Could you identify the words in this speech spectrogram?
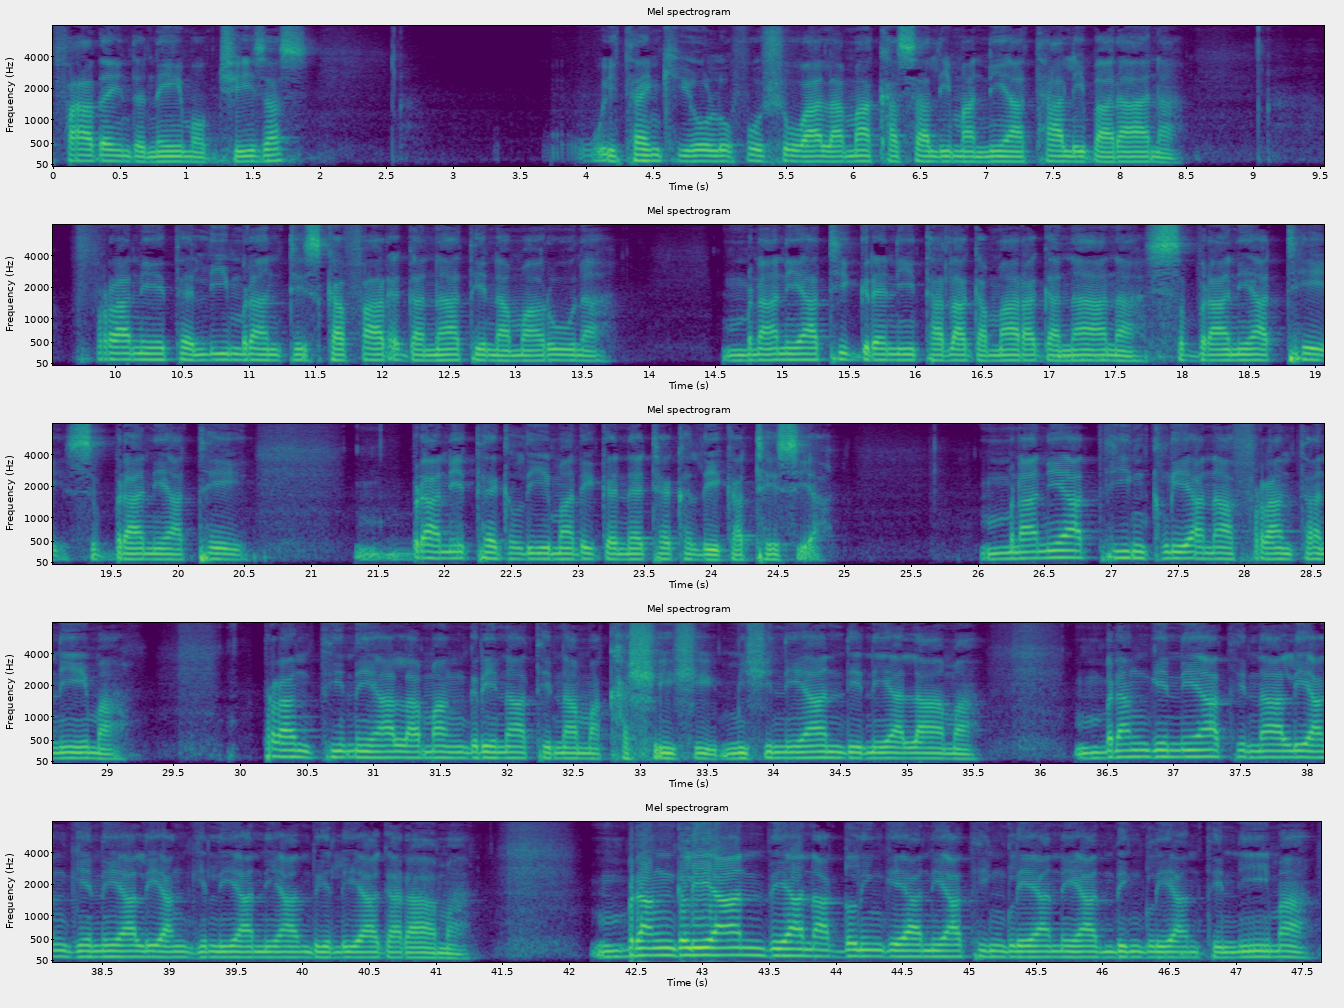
Father, in the name of Jesus, we thank you, Lufushu Alamaka Salimania Talibarana. Frani te limbrantis kafare ganati na maruna. Mraniati greni talagamara ganana. Sbraniate, sbraniate. Brani teklima di genete kalika tesia. Mraniati incliana frantanima. Prantini ala mangrinati na makashishi. Mishiniandi ni alama. Branginiati nali anginiali angiliani andilia garama. Brangliandi anaglingiani atingliani andinglianti nima.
